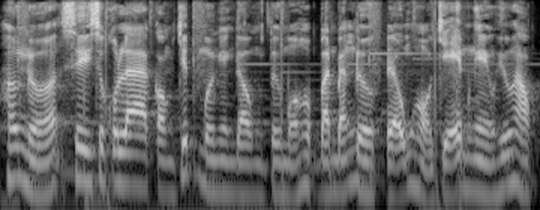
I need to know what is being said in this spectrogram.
Hơn nữa, si sô cô la còn chích 10.000 đồng từ mỗi hộp bánh bán được để ủng hộ trẻ em nghèo hiếu học.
